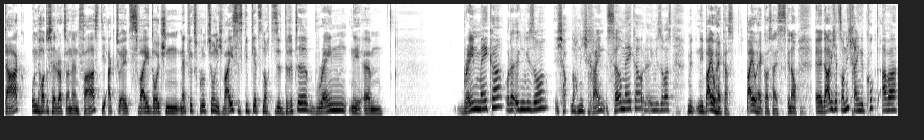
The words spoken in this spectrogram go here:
Dark und How to Sell Drugs Online Fast, die aktuell zwei deutschen Netflix-Produktionen. Ich weiß, es gibt jetzt noch diese dritte Brain, nee, ähm, Brainmaker oder irgendwie so. Ich habe noch nicht rein Cellmaker oder irgendwie sowas mit nee Biohackers. Biohackers heißt es genau. Äh, da habe ich jetzt noch nicht reingeguckt, aber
